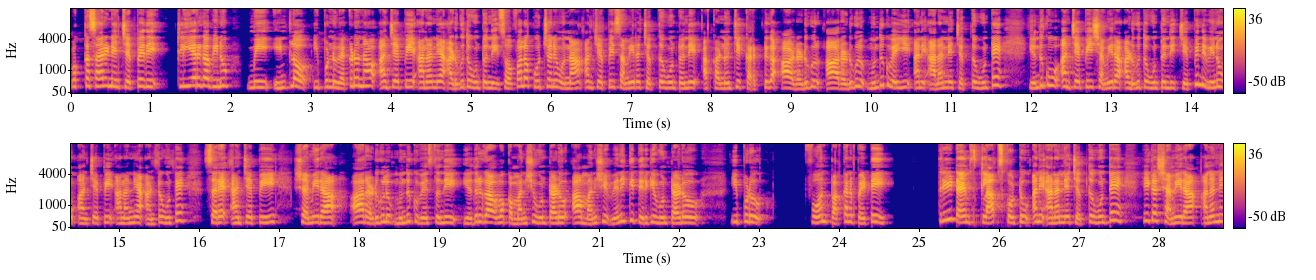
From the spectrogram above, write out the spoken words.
ఒక్కసారి నేను చెప్పేది క్లియర్గా విను. మీ ఇంట్లో ఇప్పుడు నువ్వు ఎక్కడున్నావు అని చెప్పి అనన్య అడుగుతూ ఉంటుంది. సోఫాలో కూర్చొని ఉన్నా అని చెప్పి సమీర చెప్తూ ఉంటుంది. అక్కడి నుంచి కరెక్ట్గా ఆరడుగు ఆరడుగులు ముందుకు వెయ్యి అని అనన్య చెప్తూ ఉంటే ఎందుకు అని చెప్పి షమీర అడుగుతూ ఉంటుంది. చెప్పింది విను అని చెప్పి అనన్య అంటూ ఉంటే సరే అని చెప్పి షమీర ఆరడుగులు ముందుకు వేస్తుంది. ఎదురుగా ఒక మనిషి ఉంటాడు. ఆ మనిషి వెనక్కి తిరిగి ఉంటాడు. ఇప్పుడు ఫోన్ పక్కన పెట్టి త్రీ టైమ్స్ క్లాప్స్ కొట్టు అని అనన్య చెప్తూ ఉంటే ఇక షమీర అనన్య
